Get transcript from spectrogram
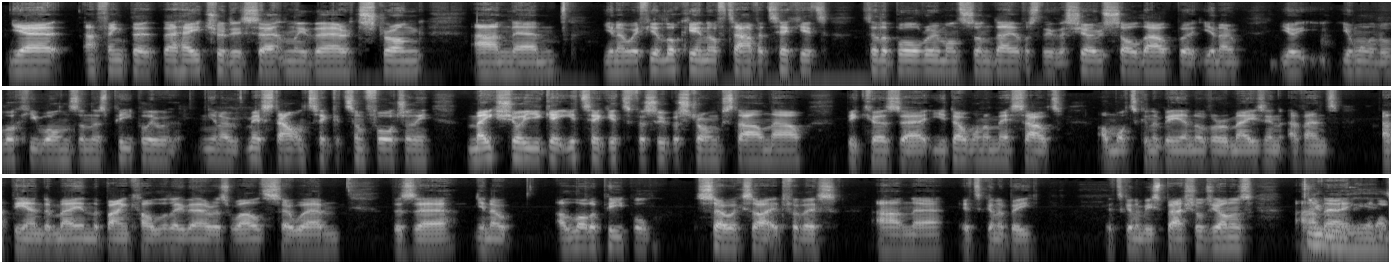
Yeah, I think that the hatred is certainly there. It's strong, and um, you know, if you're lucky enough to have a ticket to the ballroom on Sunday. Obviously, the show's sold out, but you know you're you're one of the lucky ones, and there's people who you know have missed out on tickets. Unfortunately, make sure you get your tickets for Super Strong Style now because uh, you don't want to miss out on what's going to be another amazing event at the end of May and the bank holiday there as well. So um, there's uh, you know a lot of people so excited for this, and uh, it's going to be it's going to be special, Jonas, and it really you know,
